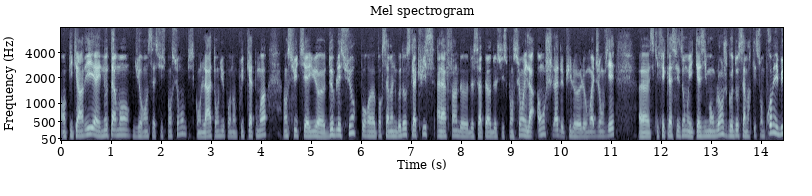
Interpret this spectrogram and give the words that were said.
en Picardie, et notamment durant sa suspension, puisqu'on l'a attendu pendant plus de quatre mois. Ensuite, il y a eu euh, deux blessures pour, pour Saman Godos, la cuisse à la fin de, sa période de suspension et la hanche là depuis le, mois de janvier, ce qui fait que la saison est quasiment blanche. Godos a marqué son premier but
